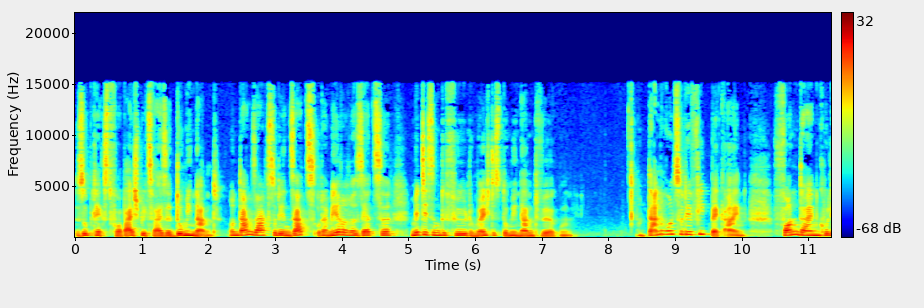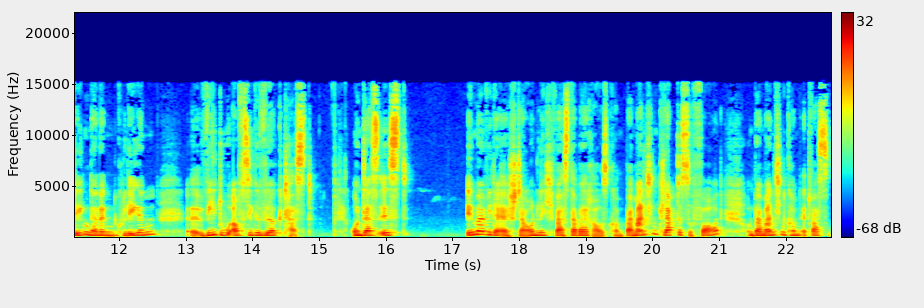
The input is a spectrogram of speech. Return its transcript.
Subtext vor, beispielsweise dominant. Und dann sagst du den Satz oder mehrere Sätze mit diesem Gefühl, du möchtest dominant wirken. Und dann holst du dir Feedback ein von deinen Kollegen, deinen Kolleginnen, äh, wie du auf sie gewirkt hast. Und das ist immer wieder erstaunlich, was dabei rauskommt. Bei manchen klappt es sofort und bei manchen kommt etwas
